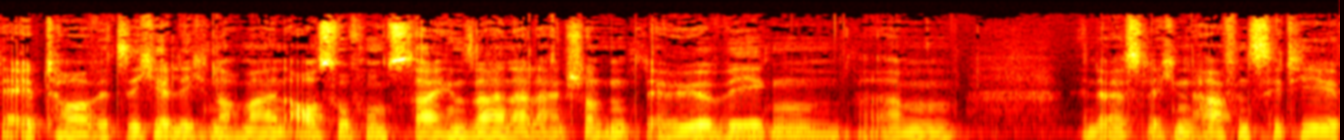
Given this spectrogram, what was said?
der Elbtower wird sicherlich nochmal ein Ausrufungszeichen sein, allein schon der Höhe wegen. Ähm, in der östlichen Hafen City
